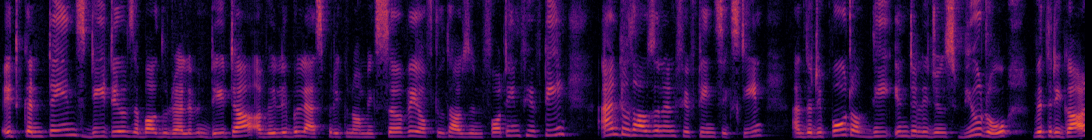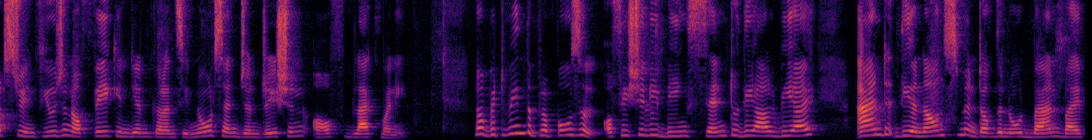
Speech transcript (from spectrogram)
It contains details about the relevant data available as per economic survey of 2014-15 and 2015-16 and the report of the Intelligence Bureau with regards to infusion of fake Indian currency notes and generation of black money. Now, between the proposal officially being sent to the RBI and the announcement of the note ban by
